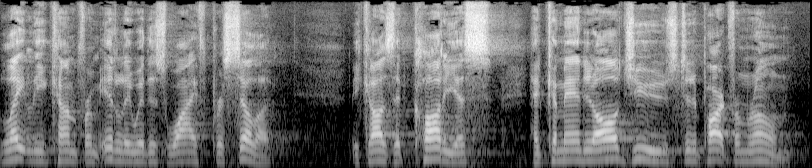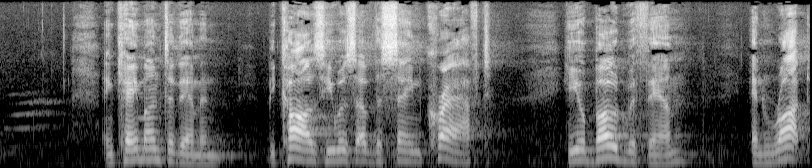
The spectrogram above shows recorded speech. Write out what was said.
lately come from Italy with his wife Priscilla, because that Claudius had commanded all Jews to depart from Rome, and came unto them and because he was of the same craft, he abode with them and wrought,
